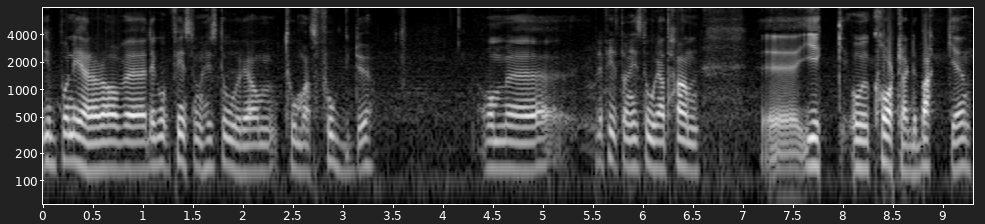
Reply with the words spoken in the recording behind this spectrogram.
imponerad av, eh, det finns någon historia om Thomas Fogdö. Om, eh, det finns någon historia att han eh, gick och kartlagde backen.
